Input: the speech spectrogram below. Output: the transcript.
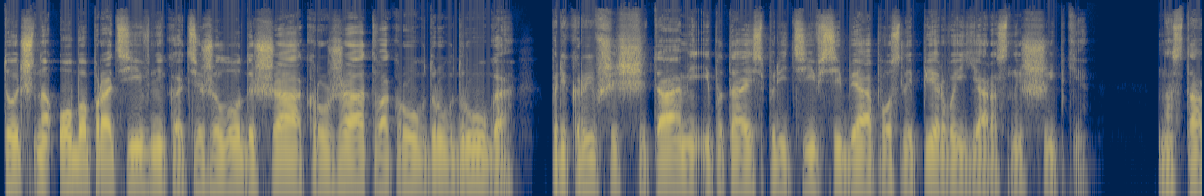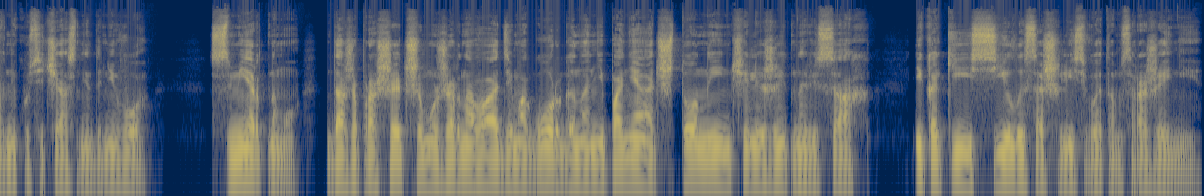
Точно оба противника, тяжело дыша, кружат вокруг друг друга, прикрывшись щитами и пытаясь прийти в себя после первой яростной шибки. Наставнику сейчас не до него. Смертному, даже прошедшему жернова Демогоргона, не понять, что нынче лежит на весах, и какие силы сошлись в этом сражении.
